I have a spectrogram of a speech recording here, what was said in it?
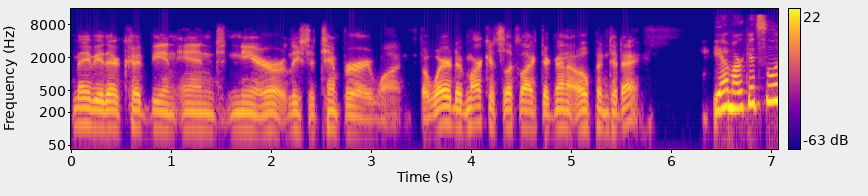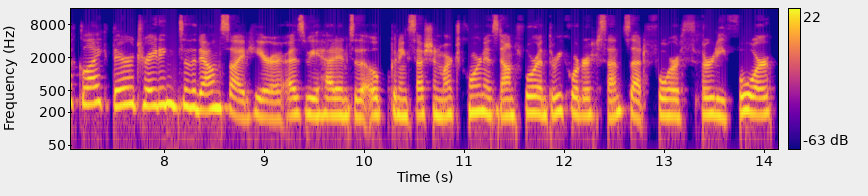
maybe there could be an end near, or at least a temporary one. But where do markets look like they're going to open today? Yeah, markets look like they're trading to the downside here as we head into the opening session. March corn is down four and three quarter cents at 434.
